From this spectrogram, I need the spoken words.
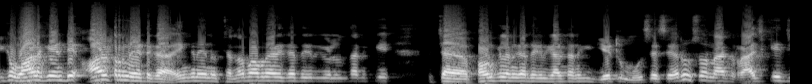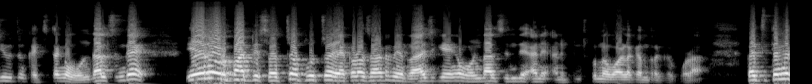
ఇక వాళ్ళకేంటి ఆల్టర్నేట్గా ఇంకా ఇంక నేను చంద్రబాబు నాయుడు గారి దగ్గరికి వెళ్ళడానికి చ- పవన్ కళ్యాణ్ గారి దగ్గరికి వెళ్ళడానికి గేట్లు మూసేశారు. సో నాకు రాజకీయ జీవితం ఖచ్చితంగా ఉండాల్సిందే. ఏదో ఒక పార్టీ స్వచ్ఛో పుచ్చో ఎక్కడో చోట నేను రాజకీయంగా ఉండాల్సిందే అని అనిపించుకున్న వాళ్ళకందరికీ కూడా ఖచ్చితంగా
